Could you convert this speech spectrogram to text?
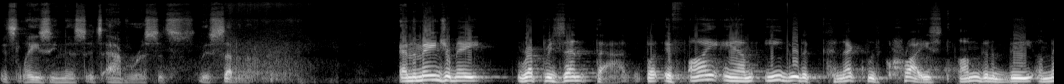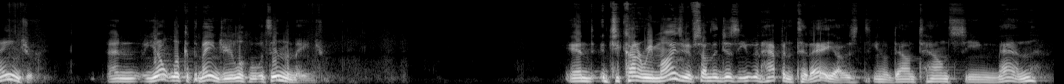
it's laziness, it's avarice. It's there's seven of them. And the manger may represent that, but if I am eager to connect with Christ, I'm going to be a manger. And you don't look at the manger, you look at what's in the manger. And it kind of reminds me of something just even happened today. I was, you know, downtown seeing men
